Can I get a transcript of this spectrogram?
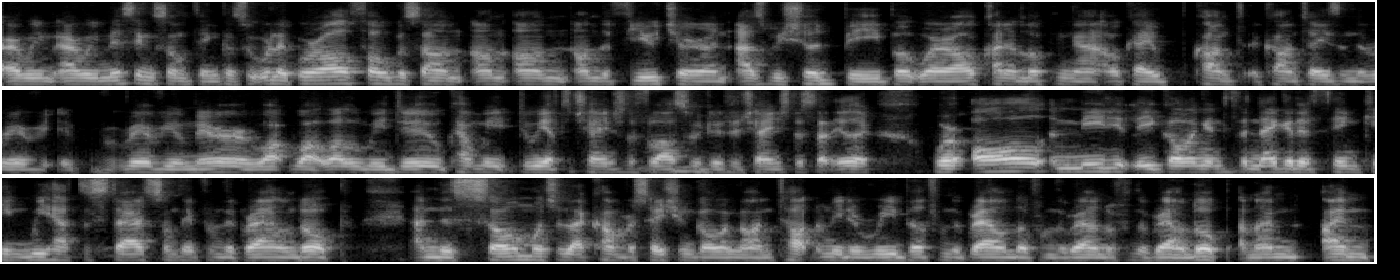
are we are we missing something? Because we're like we're all focused on on on on the future and as we should be, but we're all kind of looking at okay, Conte, Conte's in the rear, rear view mirror. What what what will we do? Can we do we have to change the philosophy? Do we have to change this that the other? We're all immediately going into the negative thinking. We have to start something from the ground up, and there's so much of that conversation going on. Tottenham need to rebuild from the ground up, from the ground up, from the ground up, and I'm I'm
